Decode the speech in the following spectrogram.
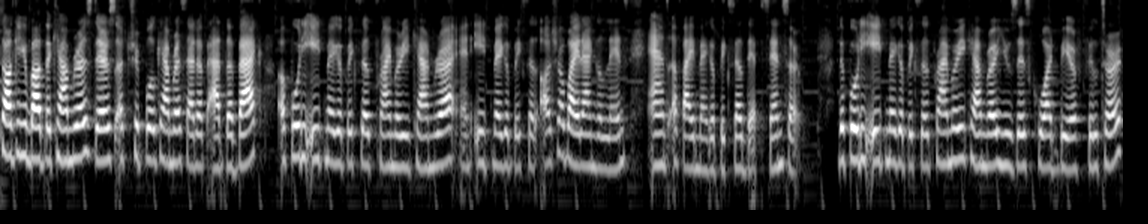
Talking about the cameras, there's a triple camera setup at the back, a 48 megapixel primary camera, an 8 megapixel ultra wide angle lens, and a 5 megapixel depth sensor. The 48 megapixel primary camera uses quad Bayer filter,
